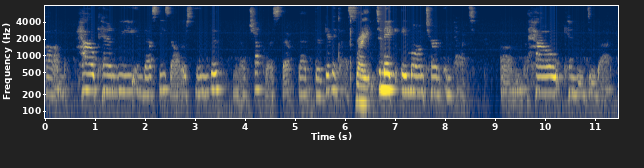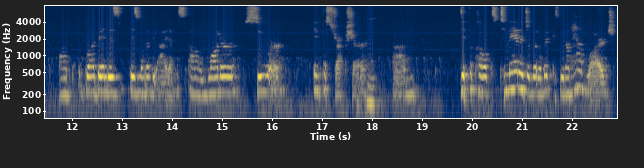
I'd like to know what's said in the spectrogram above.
Um, how can we invest these dollars in the you know checklist that, that they're giving us right to make a long-term impact um, how can we do that uh, broadband is, is one of the items. Uh, water, sewer, infrastructure. Mm-hmm. Um, difficult to manage a little bit because we don't have large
